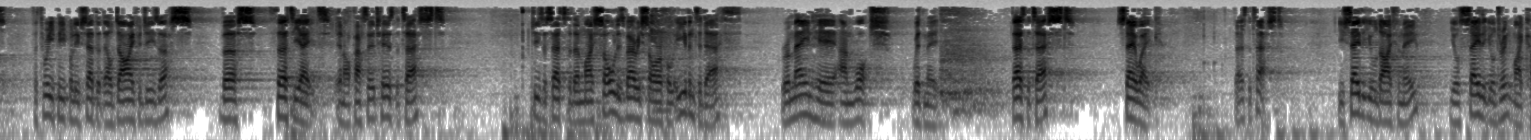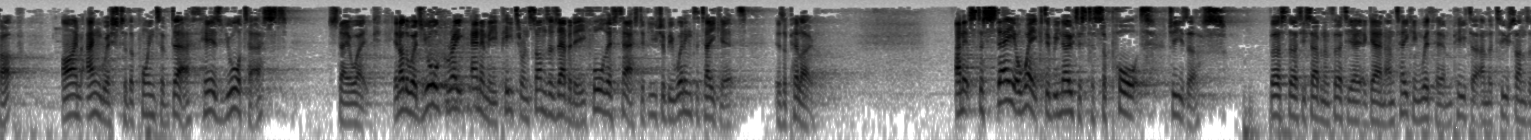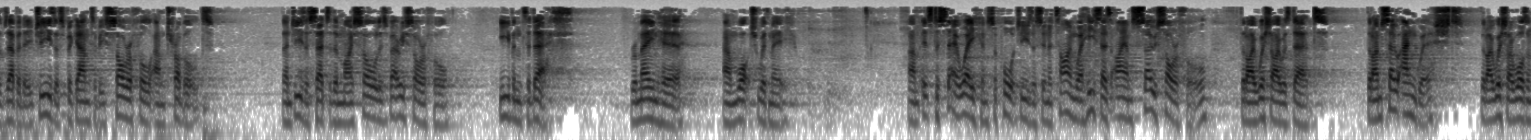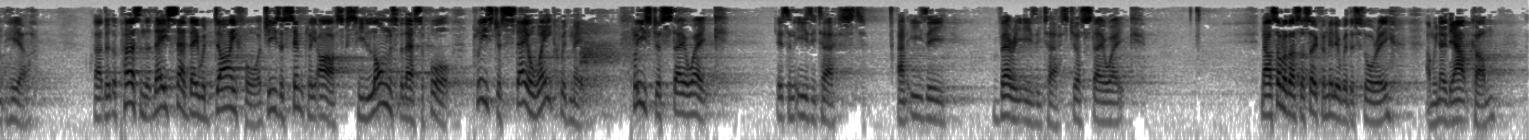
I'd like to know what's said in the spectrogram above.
for three people who've said that they'll die for Jesus. Verse 38 in our passage. Here's the test. Jesus says to them, My soul is very sorrowful, even to death. Remain here and watch with me. There's the test. Stay awake. There's the test. You say that you'll die for me. You'll say that you'll drink my cup. I'm anguished to the point of death. Here's your test. Stay awake. In other words, your great enemy, Peter and sons of Zebedee, for this test, if you should be willing to take it, is a pillow. And it's to stay awake, did we notice, to support Jesus. Verse 37 and 38 again, and taking with him Peter and the two sons of Zebedee, Jesus began to be sorrowful and troubled. Then Jesus said to them, My soul is very sorrowful, even to death. Remain here and watch with me. Um, it's to stay awake and support Jesus in a time where he says, I am so sorrowful that I wish I was dead, that I'm so anguished that I wish I wasn't here. Uh, that the person that they said they would die for, Jesus simply asks, he longs for their support. Please just stay awake with me. Please just stay awake. It's an easy test. An easy, very easy test. Just stay awake. Now, some of us are so familiar with this story, and we know the outcome,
